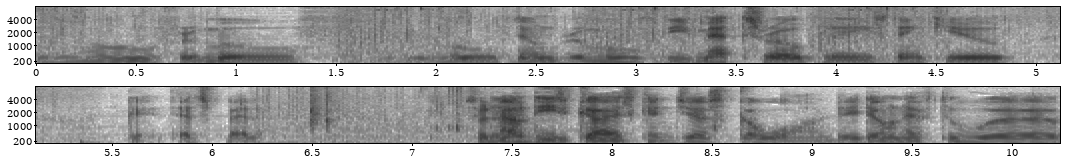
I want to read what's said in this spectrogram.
Remove, remove, remove. Don't remove the metro, please. Thank you. Okay, that's better. So now these guys can just go on. They don't have to uh,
